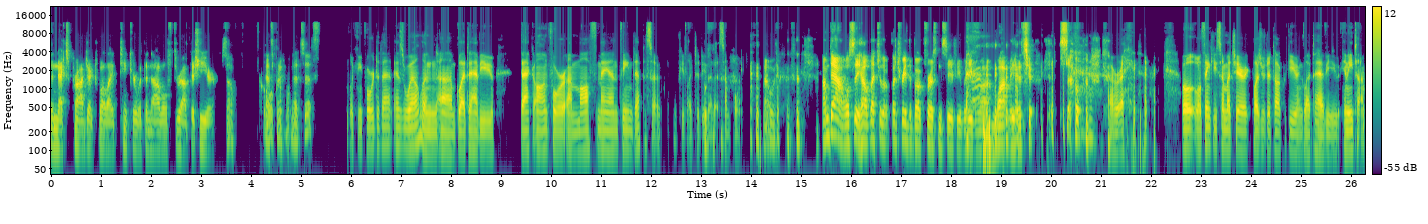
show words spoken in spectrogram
the next project while I tinker with the novel throughout this year. So cool, that's pretty, cool. that's it. Looking forward to that as well, and I'm glad to have you back on for a Mothman themed episode. If you'd like to do that at some point, I'm down. We'll see. I'll let you let's read the book first and see if you would even want, want me to. So, all right. Well, well, thank you so much, Eric. Pleasure to talk with you, and glad to have you anytime.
